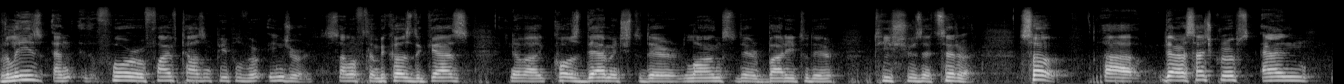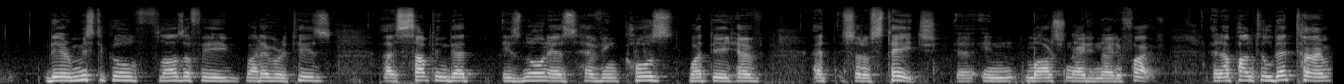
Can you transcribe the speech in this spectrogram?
released, and four or five thousand people were injured. Some of them because the gas you know uh, caused damage to their lungs, their body, to their tissues, etc. So. Uh, there are such groups, and their mystical philosophy, whatever it is, uh, something that is known as having caused what they have at sort of stage uh, in March 1995. And up until that time,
